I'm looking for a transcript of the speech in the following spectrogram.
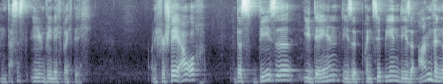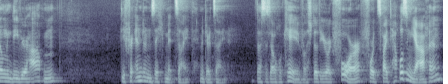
Und das ist irgendwie nicht richtig. Und ich verstehe auch, dass diese Ideen, diese Prinzipien, diese Anwendungen, die wir haben, die verändern sich mit, Zeit, mit der Zeit. Das ist auch okay, weil stellt ihr euch vor, vor 2000 Jahren,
